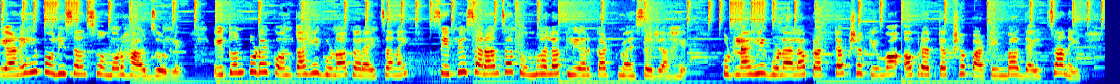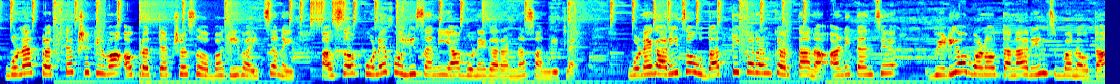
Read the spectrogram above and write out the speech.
यानेही पोलिसांसमोर हात जोडले. इथून पुढे कोणताही गुन्हा करायचा नाही. सीपी सरांचा तुम्हाला क्लिअर कट मेसेज आहे. कुठल्याही गुन्ह्याला प्रत्यक्ष किंवा अप्रत्यक्ष पाठिंबा द्यायचा नाही. गुन्ह्यात प्रत्यक्ष किंवा अप्रत्यक्ष सहभागी व्हायचं नाही असं पुणे पोलिसांनी या गुन्हेगारांना सांगितलंय. गुन्हेगारीचं उदात्तीकरण करताना आणि त्यांचे व्हिडिओ बनवताना रील्स बनवता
